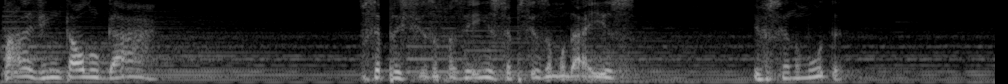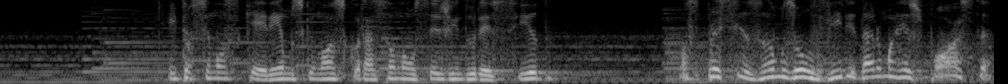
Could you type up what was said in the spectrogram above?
para de ir em tal lugar. Você precisa fazer isso, você precisa mudar isso, e você não muda. Então, se nós queremos que o nosso coração não seja endurecido, nós precisamos ouvir e dar uma resposta.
